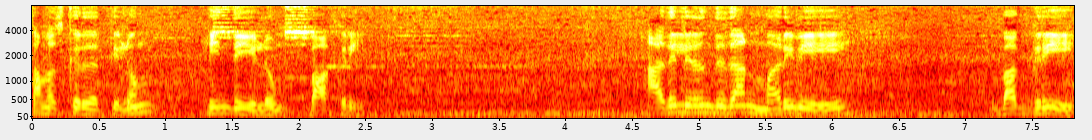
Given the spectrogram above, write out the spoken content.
சமஸ்கிருதத்திலும் ஹிந்தியிலும் பாக்ரி. அதிலிருந்து தான் மருவி பக்ரி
